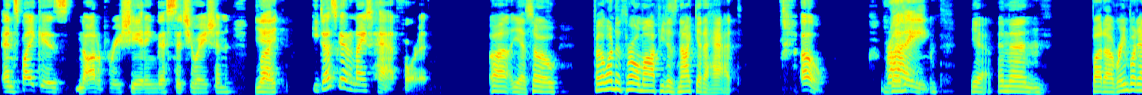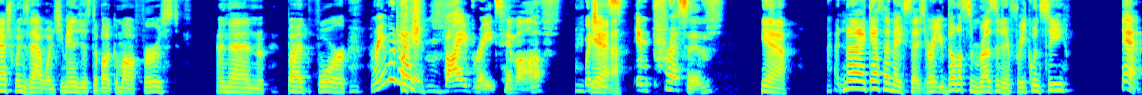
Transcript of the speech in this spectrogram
and Spike is not appreciating this situation. Yeah, But- He does get a nice hat for it. uh, yeah. So for the one to throw him off, he does not get a hat. Oh, But- right. yeah, and then but uh, Rainbow Dash wins that one. She manages to buck him off first, and then but for Rainbow Dash Okay. vibrates him off, which Yeah. is impressive. yeah. No, I guess that makes sense, right? You build up some resonant frequency, Yeah,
